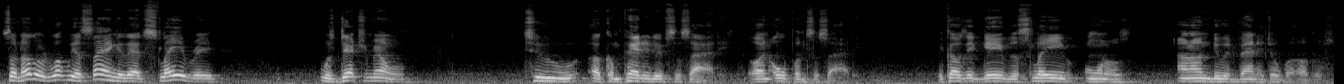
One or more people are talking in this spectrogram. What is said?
So in other words, what we are saying is that slavery was detrimental to a competitive society or an open society because it gave the slave owners an undue advantage over others.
